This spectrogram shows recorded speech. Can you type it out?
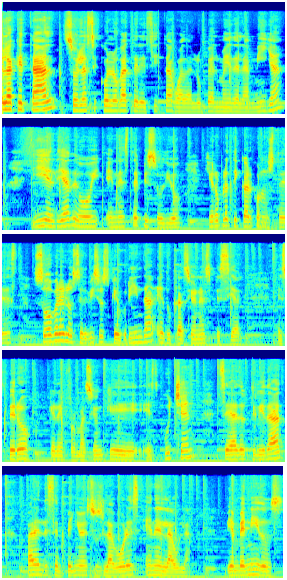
Hola, ¿qué tal? Soy la psicóloga Teresita Guadalupe Almeida La Milla y el día de hoy en este episodio quiero platicar con ustedes sobre los servicios que brinda Educación Especial. Espero que la información que escuchen sea de utilidad para el desempeño de sus labores en el aula. Bienvenidos.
